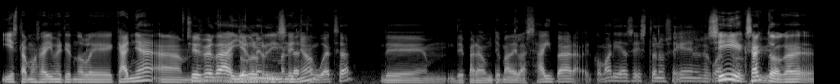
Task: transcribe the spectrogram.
Y estamos ahí metiéndole caña a, Sí, es verdad, ayer me mandaste un WhatsApp de, de para un tema de la sidebar, a ver, ¿cómo harías esto? No sé qué, no sé Sí, cuánto. exacto, bien. ca-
